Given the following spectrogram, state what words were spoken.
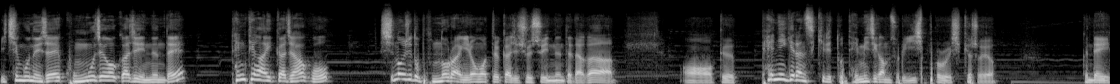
이 친구는 이제 공무 제거까지 있는데 탱탱하기까지 하고 시너지도 분노랑 이런 것들까지 줄 수 있는 데다가 어 그 패닉이란 스킬이 또 데미지 감소를 20%를 시켜줘요. 근데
